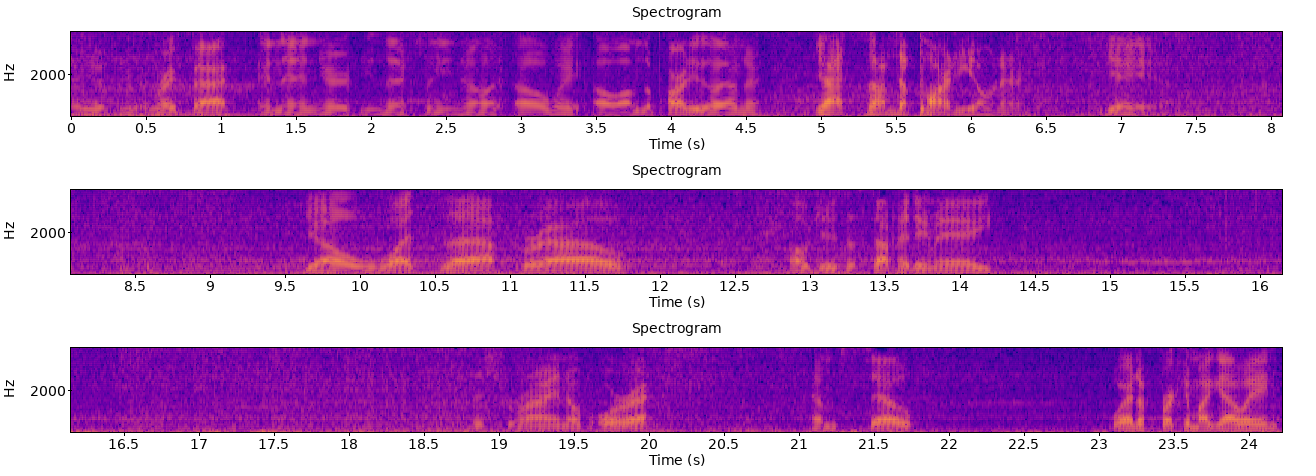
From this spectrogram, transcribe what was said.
Yeah, you- you- right back, and then you're. The next thing you know, it. Oh wait. Oh, I'm the party owner. Yes, I'm the party owner. Yeah. Yo, what's up, bro? Oh Jesus! Stop hitting me. The Shrine of Oryx himself. Where the frick am I going?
